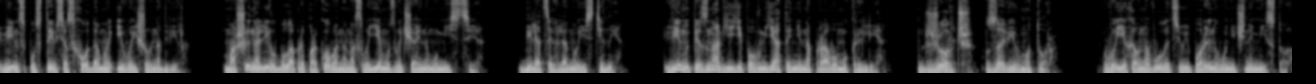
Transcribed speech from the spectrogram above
він спустився сходами і вийшов на двір. Машина Ліл була припаркована на своєму звичайному місці біля цегляної стіни. Він упізнав її по вм'ятині на правому крилі. Джордж завів мотор, виїхав на вулицю і поринув у нічне місто,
